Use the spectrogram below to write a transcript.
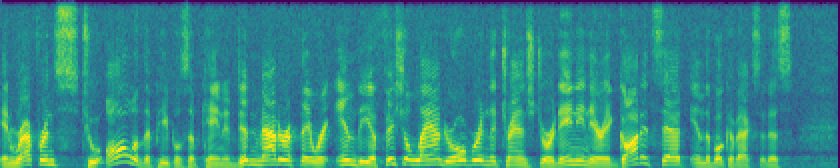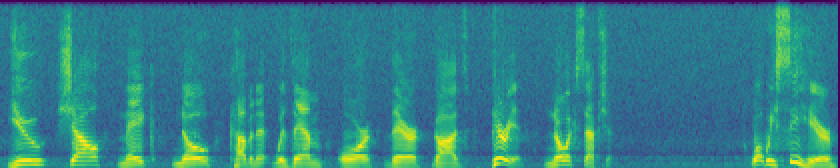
In reference to all of the peoples of Canaan, didn't matter if they were in the official land or over in the Transjordanian area, God had said in the book of Exodus, You shall make no covenant with them or their gods, period. No exception. What we see here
